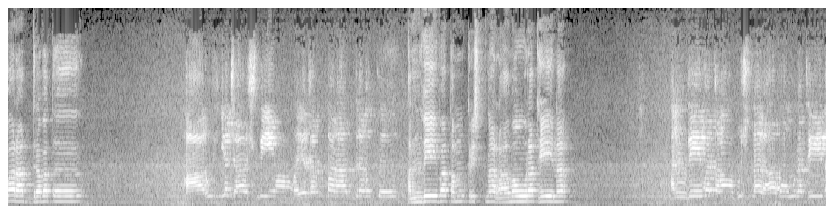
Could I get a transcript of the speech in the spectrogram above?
पराद्रवत्। आरुह्य चाश्वीं भयतः पराद्रवत्। अन्वेव तं कृष्णरामौ रथेन अन्वेव तं कृष्णरामौ रथेन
